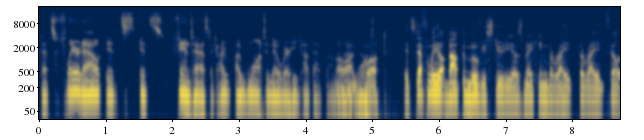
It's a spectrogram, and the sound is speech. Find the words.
that's flared out. It's it's fantastic. I I want to know where he got that from. Oh, I I'm well. it. It's definitely about the movie studios making the right the right film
